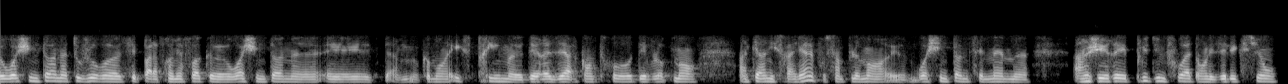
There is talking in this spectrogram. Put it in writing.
Washington a toujours, c'est pas la première fois que Washington est, comment exprime des réserves quant au développement interne israélien. Il faut simplement, Washington s'est même ingéré plus d'une fois dans les élections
